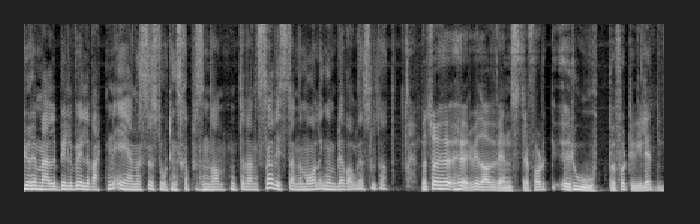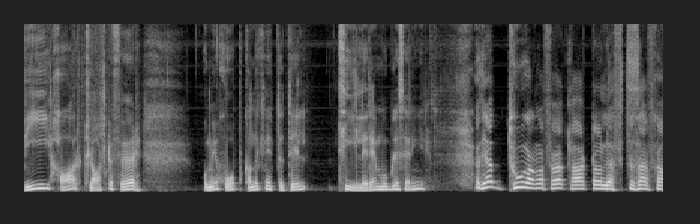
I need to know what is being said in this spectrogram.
Guri Melby ville vært den eneste stortingsrepresentanten til Venstre hvis denne målingen ble valgresultat. Men så hører vi da venstrefolk rope fortvilet 'vi har klart det før'. Og med håp kan det knytte til tidligere mobiliseringer? De har to ganger før klart å løfte seg fra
